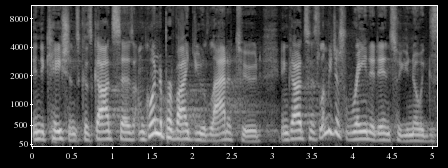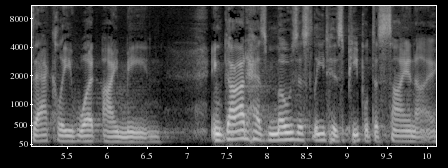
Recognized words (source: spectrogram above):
indications because God says, I'm going to provide you latitude. And God says, let me just rein it in so you know exactly what I mean. And God has Moses lead his people to Sinai.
